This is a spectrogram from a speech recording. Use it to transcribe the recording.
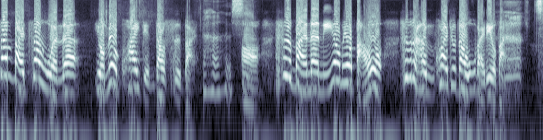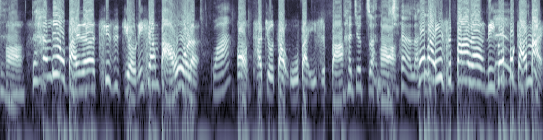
三百站稳了，有没有快一点到四百？啊，四百呢？你有没有把握？是不是很快就到五百六百？啊，那六百呢？七十九，你想把握了？哇，哦，它就到五百一十八，它就转下来。五百一十八呢？你都不敢买。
